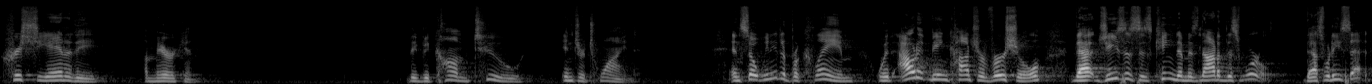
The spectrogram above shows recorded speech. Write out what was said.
Christianity American. They've become too intertwined. And so we need to proclaim, without it being controversial, that Jesus' kingdom is not of this world. That's what he said.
